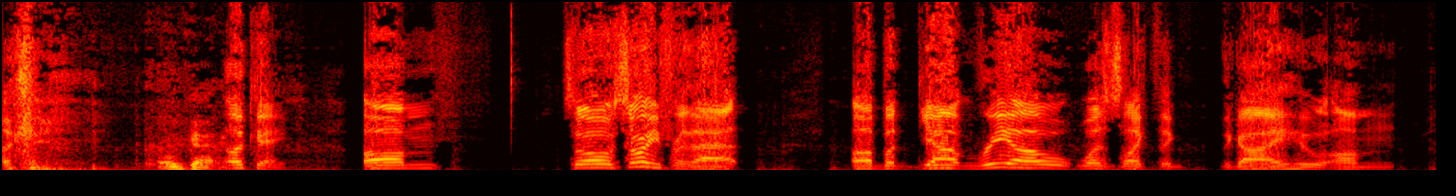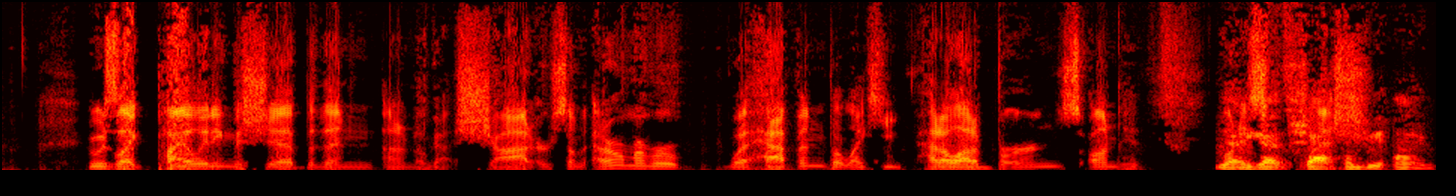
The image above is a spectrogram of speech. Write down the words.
Okay. Okay. Okay. Um. So sorry for that. Uh, but yeah, Rio was like the the guy who um who was like piloting the ship, but then I don't know got shot or something. I don't remember what happened, but like he had a lot of burns on his. Yeah, on he his got shot from behind.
